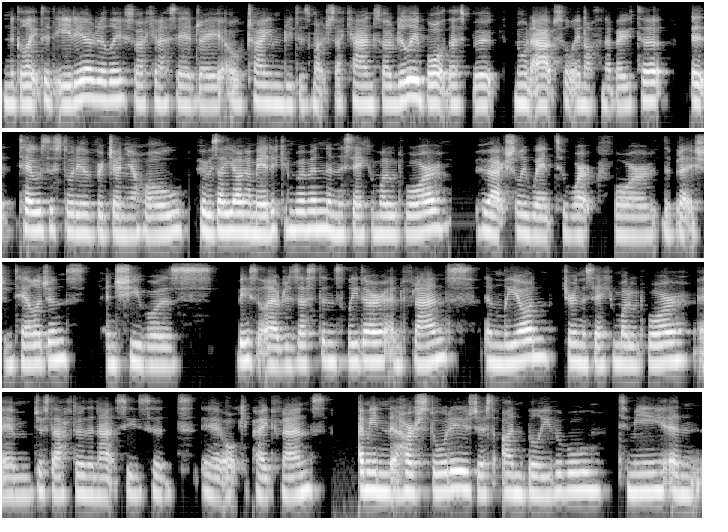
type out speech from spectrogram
neglected area, really. So I kind of said, right, I'll try and read as much as I can. So I really bought this book, knowing absolutely nothing about it. It tells the story of Virginia Hall, who was a young American woman in the Second World War who actually went to work for the British intelligence. And she was basically a resistance leader in France, in Lyon, during the Second World War, um, just after the Nazis had uh, occupied France. I mean, her story is just unbelievable to me, and,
